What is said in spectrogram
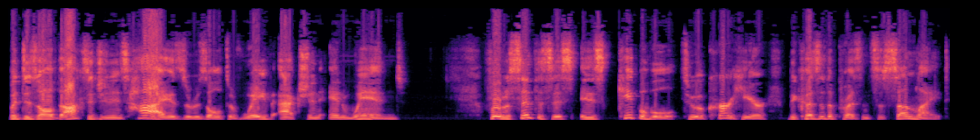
but dissolved oxygen is high as a result of wave action and wind. Photosynthesis is capable to occur here because of the presence of sunlight.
